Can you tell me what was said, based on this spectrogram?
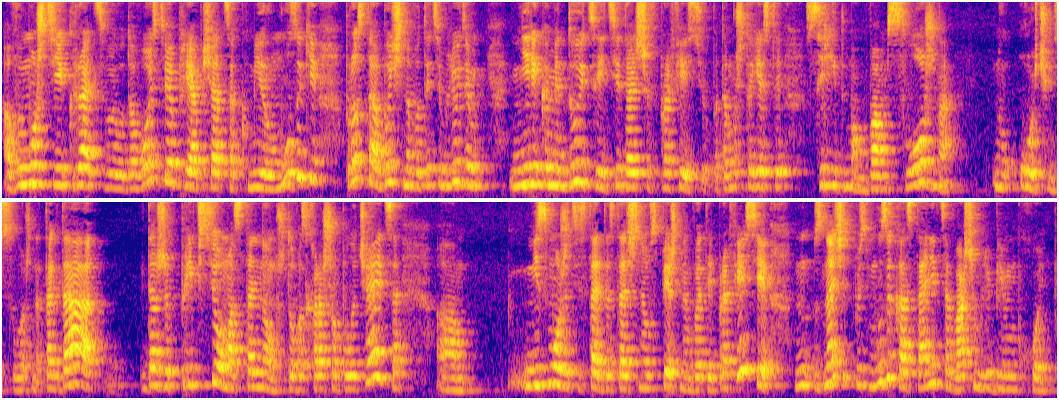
А вы можете играть в свое удовольствие, приобщаться к миру музыки. Просто обычно вот этим людям не рекомендуется идти дальше в профессию, потому что если с ритмом вам сложно, ну очень сложно, тогда даже при всем остальном, что у вас хорошо получается, не сможете стать достаточно успешным в этой профессии, значит пусть музыка останется вашим любимым хобби.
